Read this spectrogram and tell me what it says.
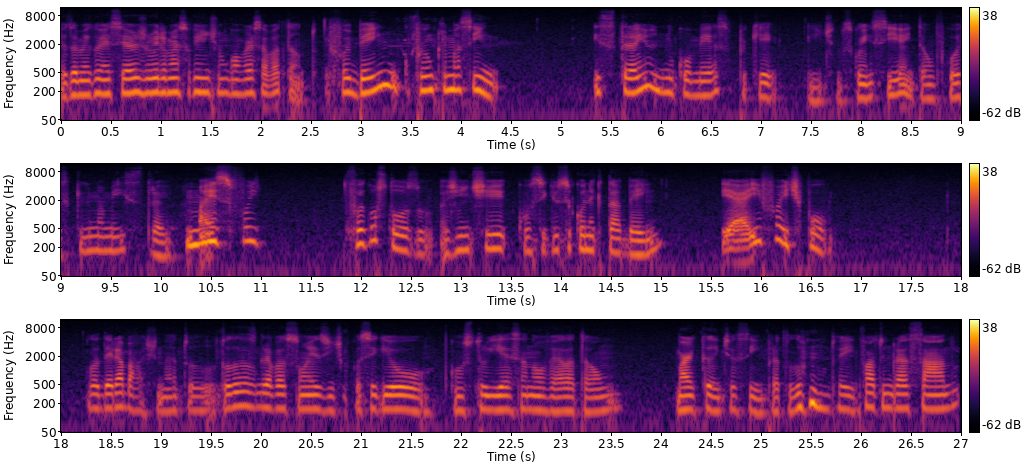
Eu também conhecia a Júlia, mas só que a gente não conversava tanto. Foi bem, foi um clima assim estranho no começo, porque a gente não se conhecia, então ficou esse clima meio estranho. Mas foi foi gostoso. A gente conseguiu se conectar bem. E aí foi tipo ladeira abaixo, né? todas as gravações a gente conseguiu construir essa novela tão marcante assim para todo mundo aí. Fato engraçado,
